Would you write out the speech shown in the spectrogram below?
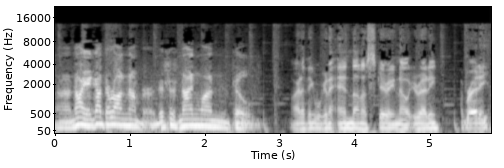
Uh, no, you got the wrong number. This is 912. All right, I think we're going to end on a scary note. You ready? I'm ready.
